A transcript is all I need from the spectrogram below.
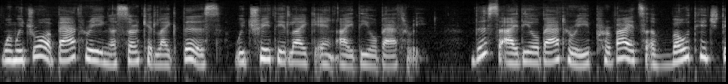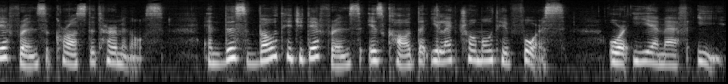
When we draw a battery in a circuit like this, we treat it like an ideal battery. This ideal battery provides a voltage difference across the terminals, and this voltage difference is called the electromotive force, or EMF E,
